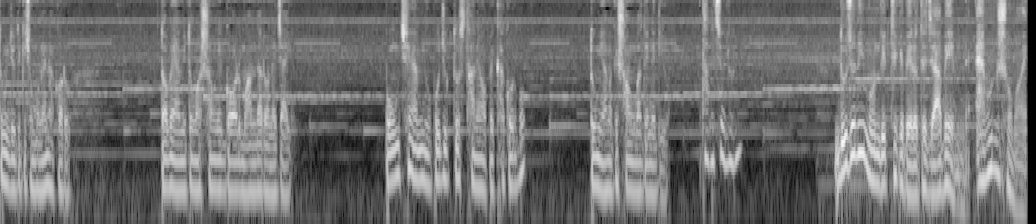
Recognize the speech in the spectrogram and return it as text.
তুমি যদি কিছু মনে না করো তবে আমি তোমার সঙ্গে গড় মান্দারণে যাই। পৌঁছে আমি উপযুক্ত স্থানে অপেক্ষা করব। তুমি আমাকে সংবাদ এনে দিও। তবে চলুন। দুজনেই মন্দির থেকে বেরোতে যাবেন এমন সময়।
